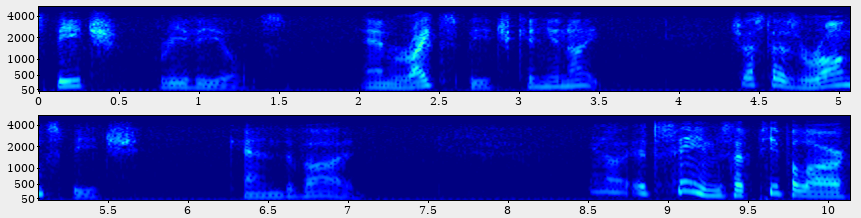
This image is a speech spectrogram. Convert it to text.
Speech reveals, and right speech can unite, just as wrong speech can divide. You know, it seems that people are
